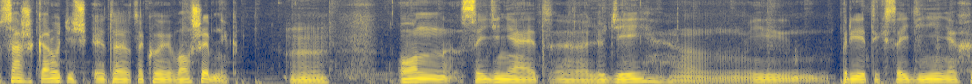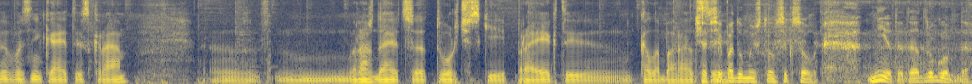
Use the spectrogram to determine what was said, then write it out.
Саша Коротич — это такой волшебник. Он соединяет э, людей, э, и при этих соединениях возникает искра, рождаются творческие проекты, коллаборации. Сейчас все подумают, что он сексолог. Нет, это о другом, да.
